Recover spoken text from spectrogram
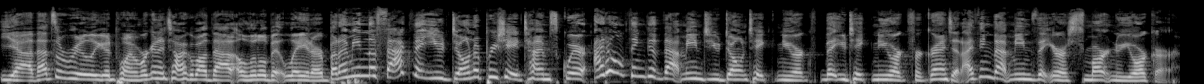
Yeah, that's a really good point. We're going to talk about that a little bit later. But I mean, the fact that you don't appreciate Times Square, I don't think that that means you don't take New York, that you take New York for granted. I think that means that you're a smart New Yorker.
